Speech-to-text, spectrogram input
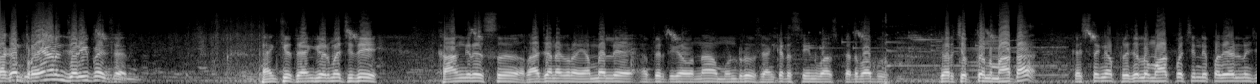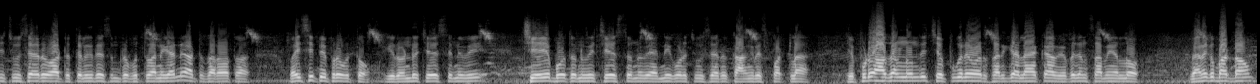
సగం ప్రయాణం జరిగిపోయింది sir. Thank you thank you very much ఇది కాంగ్రెస్ రాజానగరం ఎమ్మెల్యే అభ్యర్థిగా ఉన్న ముండ్రు వెంకట శ్రీనివాస్ పెద్దబాబు గారు చెప్తున్న మాట. ఖచ్చితంగా ప్రజల్లో మార్పు వచ్చింది. పదేళ్ళ నుంచి చూశారు. అటు తెలుగుదేశం ప్రభుత్వాన్ని కానీ అటు తర్వాత వైసీపీ ప్రభుత్వం. ఈ రెండు చేస్తున్నవి చేయబోతున్నవి చేస్తున్నవి అన్నీ కూడా చూశారు కాంగ్రెస్ పట్ల. ఎప్పుడూ ఆదరణ ఉంది. చెప్పుకునేవారు సరిగ్గా లేక విభజన సమయంలో వెనకబడ్డాం.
